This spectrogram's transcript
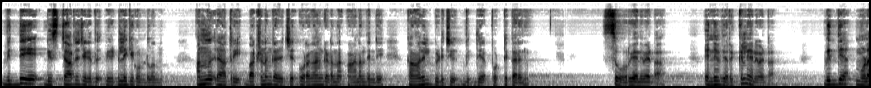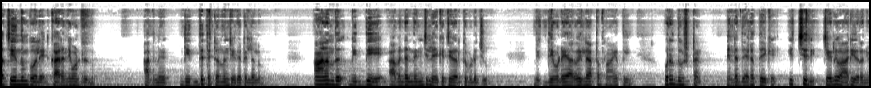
വിദ്യയെ ഡിസ്ചാർജ് ചെയ്ത് വീട്ടിലേക്ക് കൊണ്ടുവന്നു. അന്ന് രാത്രി ഭക്ഷണം കഴിച്ച് ഉറങ്ങാൻ കിടന്ന ആനന്ദിന്റെ കാലിൽ പിടിച്ച് വിദ്യ പൊട്ടിക്കരഞ്ഞു. സോറി അനുവേട്ട എന്നെ വെറുക്കല്ലേ അനുവേട്ട വിദ്യ മുളച്ചേന്തും പോലെ കരഞ്ഞുകൊണ്ടിരുന്നു. അതിന് വിദ്യ തെറ്റൊന്നും ചെയ്തിട്ടില്ലല്ലോ. ആനന്ദ് വിദ്യയെ അവന്റെ നെഞ്ചിലേക്ക് ചേർത്ത് പിടിച്ചു. വിദ്യയുടെ അറിവില്ലാത്ത പ്രായത്തിൽ ഒരു ദുഷ്ടൻ എന്റെ ദേഹത്തേക്ക് ഇച്ചിരി ചെളി വാരി എറിഞ്ഞു.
